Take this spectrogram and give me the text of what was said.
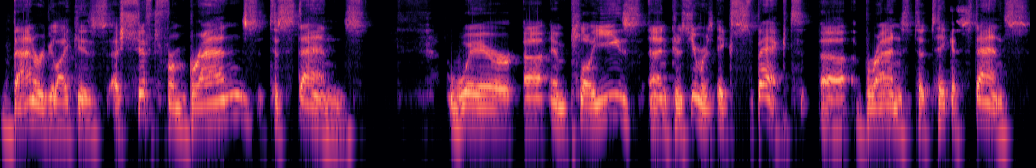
banner if you like is a shift from brands to stands where uh, employees and consumers expect uh, brands to take a stance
